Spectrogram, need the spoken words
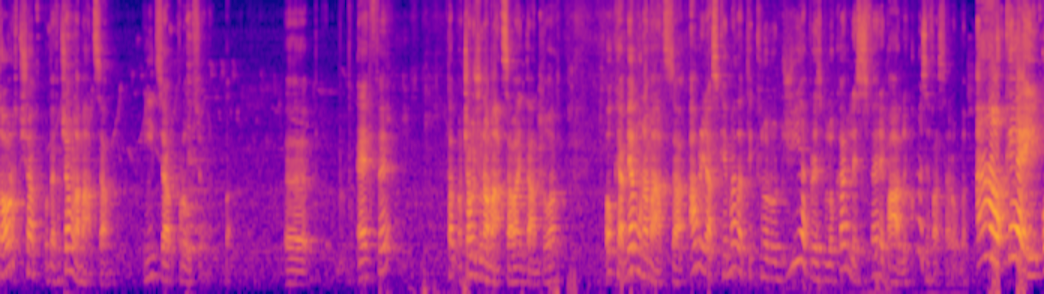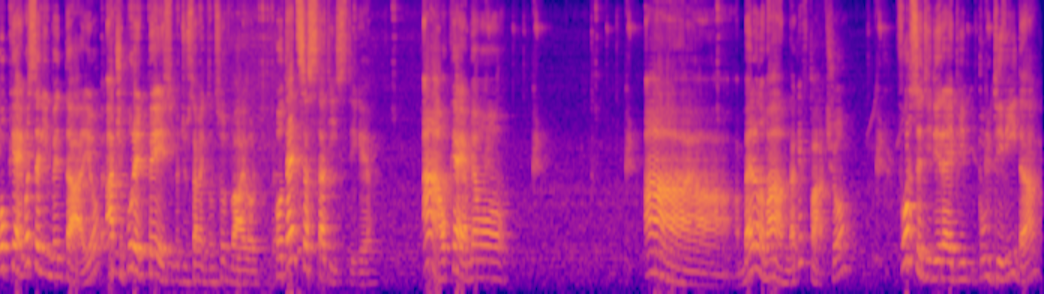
Torcia, vabbè, facciamo la mazza. Inizia produzione. Eh, F. Facciamoci una mazza, va intanto, va. Ok, abbiamo una mazza. Apri la schemata tecnologia per sbloccare le sfere palle. Come si fa sta roba? Ah, ok, ok, questo è l'inventario. Ah, c'è pure il pace, giustamente, un survival. Potenza statistiche. Ah, ok, abbiamo... Ah, bella domanda. Che faccio? Forse ti direi punti vita?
